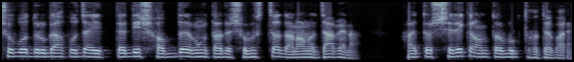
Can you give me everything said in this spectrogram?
শুভ দুর্গা পূজা ইত্যাদি শব্দ এবং তাদের শুভেচ্ছা জানানো যাবে না। হয়তো সেরেকের অন্তর্ভুক্ত হতে পারে।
